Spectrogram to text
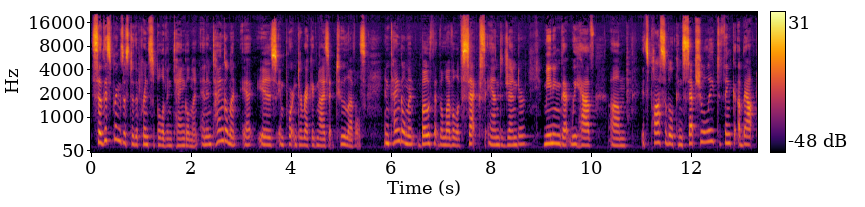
So, this brings us to the principle of entanglement. And entanglement eh, is important to recognize at two levels entanglement both at the level of sex and gender, meaning that we have um, it's possible conceptually to think about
